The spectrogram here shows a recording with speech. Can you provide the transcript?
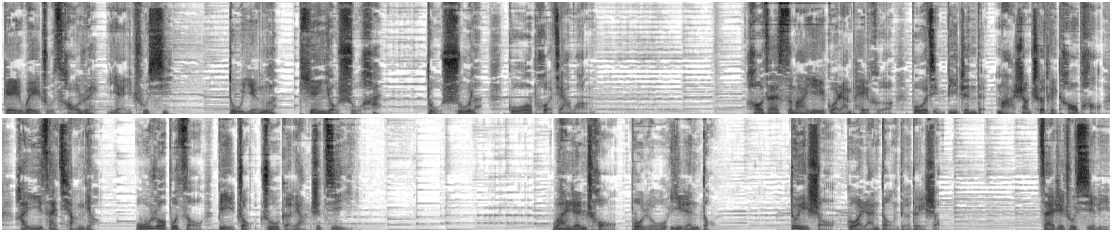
给魏主曹睿演一出戏，赌赢了天佑蜀汉，赌输了国破家亡。好在司马懿果然配合，不仅逼真的马上撤退逃跑，还一再强调：“吾若不走，必中诸葛亮之计矣。”万人宠不如一人懂，对手果然懂得对手。在这出戏里，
